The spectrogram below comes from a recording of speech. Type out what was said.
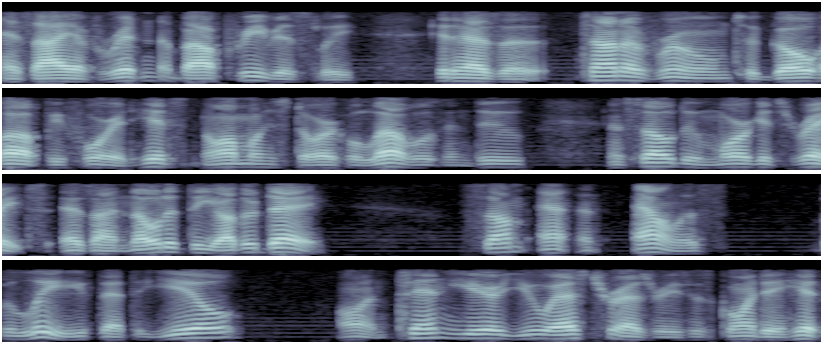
As I have written about previously, it has a ton of room to go up before it hits normal historical levels and do and so do mortgage rates. As I noted the other day, some analysts believe that the yield on 10-year US Treasuries is going to hit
